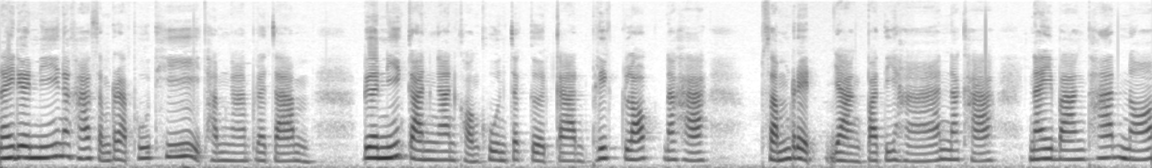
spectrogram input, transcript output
ในเดือนนี้นะคะสำหรับผู้ที่ทำงานประจำ เดือนนี้การงานของคุณจะเกิดการพลิกล็อกนะคะสำเร็จอย่างปาฏิหาริย์นะคะ ในบางท่านเนาะ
